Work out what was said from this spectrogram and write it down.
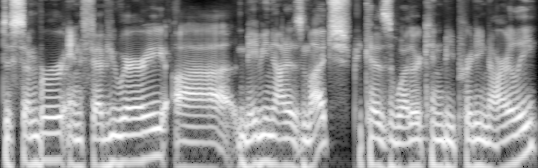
December, and February. Uh, maybe not as much because the weather can be pretty gnarly.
